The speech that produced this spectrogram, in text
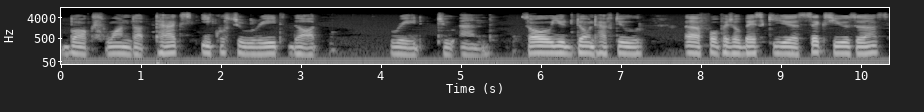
box one dot text equals to read dot read to end. So you don't have to uh, for Visual Basic uh, 6 users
